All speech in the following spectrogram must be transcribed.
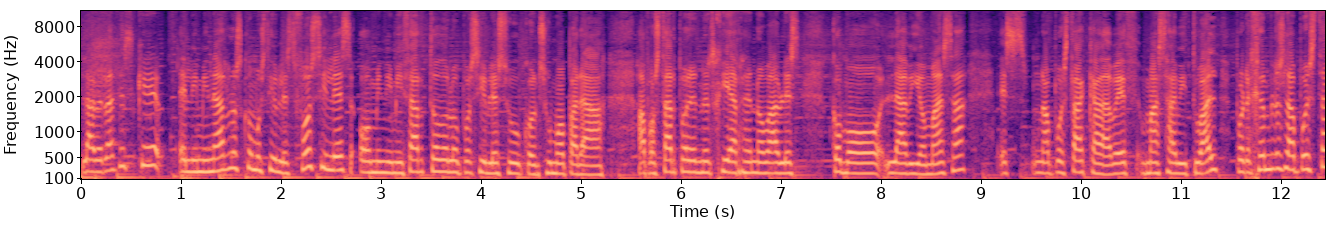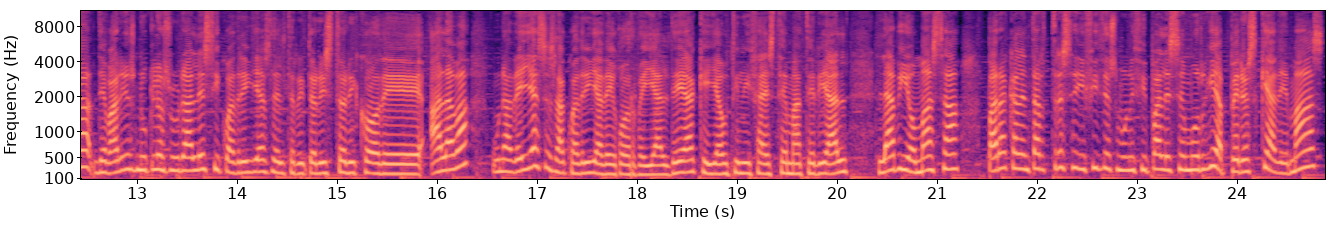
La verdad es que eliminar los combustibles fósiles o minimizar todo lo posible su consumo para apostar por energías renovables como la biomasa es una apuesta cada vez más habitual. Por ejemplo, es la apuesta de varios núcleos rurales y cuadrillas del territorio histórico de Álava. Una de ellas es la cuadrilla de Gorbe y Aldea, que ya utiliza este material, la biomasa, para calentar tres edificios municipales en Murguía. Pero es que además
